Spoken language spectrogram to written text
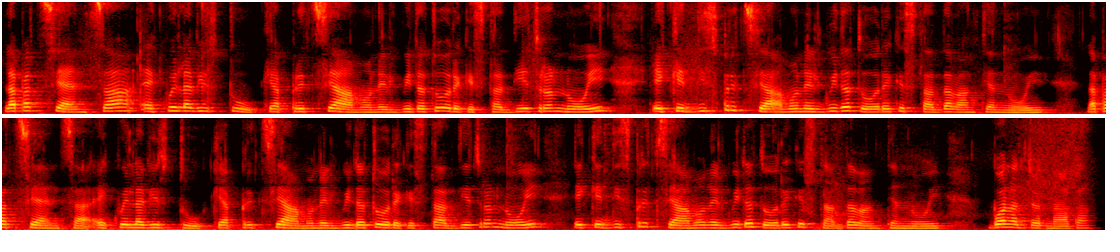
la pazienza è quella virtù che apprezziamo nel guidatore che sta dietro a noi e che disprezziamo nel guidatore che sta davanti a noi. La pazienza è quella virtù che apprezziamo nel guidatore che sta dietro a noi e che disprezziamo nel guidatore che sta davanti a noi. Buona giornata.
